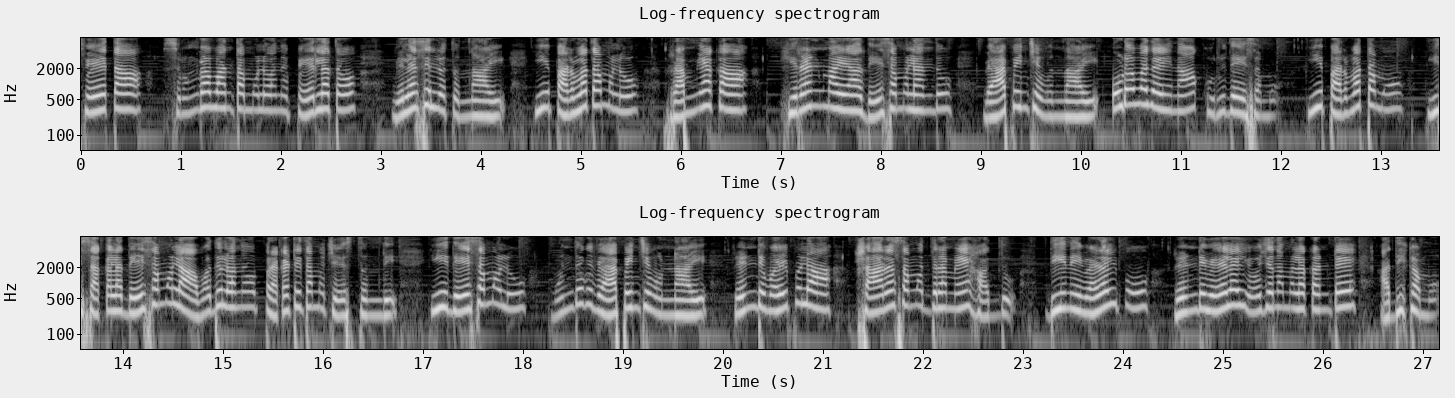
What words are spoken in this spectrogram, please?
శ్వేత శృంగవంతములోని పేర్లతో విలసిల్లుతున్నాయి. ఈ పర్వతములు రమ్యక హిరణ్మయ దేశములందు వ్యాపించి ఉన్నాయి. మూడవదైన కురుదేశము. ఈ పర్వతము ఈ సకల దేశముల అవధులను ప్రకటితము చేస్తుంది. ఈ దేశములు ముందుకు వ్యాపించి ఉన్నాయి. రెండు వైపులా క్షారసముద్రమే హద్దు. దీని వెడల్పు రెండు వేల యోజనముల కంటే అధికము.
